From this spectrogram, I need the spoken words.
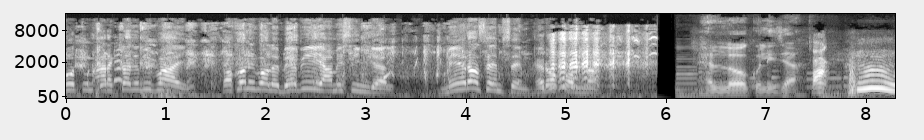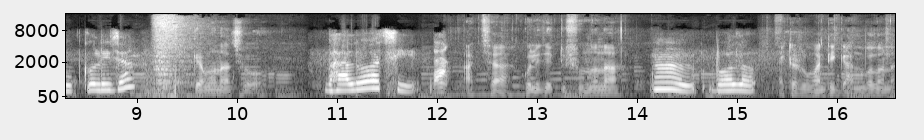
নতুন আরেকটা যদি পাই তখনই বলে বেবি আমি সিঙ্গেল। মেয়েরও সেম সেম এরকম না। হ্যালো কলিজা। হুম কলিজা। কেমন আছো? ভালো আছি। আচ্ছা কলিজা একটু শুনো না। হুম বলো। একটা রোমান্টিক গান বলো না।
